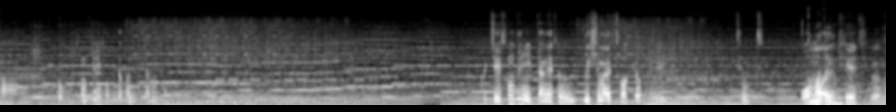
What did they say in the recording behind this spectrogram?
아, 또 성준이가 무조건 된답니다. 그치, 성준이 입장에서 의- 의심할 수밖에 없지. 지금. 원멀티에 지금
